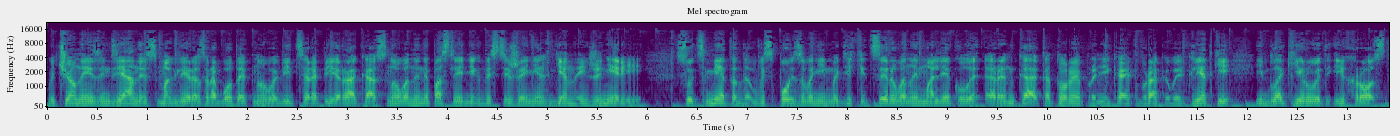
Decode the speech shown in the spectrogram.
Ученые из Индианы смогли разработать новый вид терапии рака, основанный на последних достижениях генной инженерии. Суть метода в использовании модифицированной молекулы РНК, которая проникает в раковые клетки и блокирует их рост.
